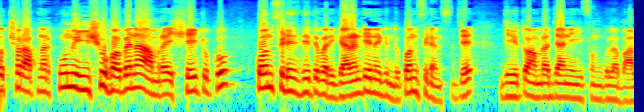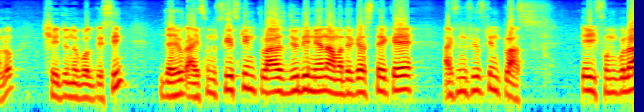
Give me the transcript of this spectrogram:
বছর আপনার কোনো ইস্যু হবে না। আমরা সেইটুকু কনফিডেন্স দিতে পারি গ্যারান্টি না কিন্তু কনফিডেন্স যে যেহেতু আমরা জানি এই ফোনগুলো ভালো, সেই জন্য বলতেছি, যাই হোক আইফোন ফিফটিন প্লাস যদি নেন আমাদের কাছ থেকে আইফোন ফিফটিন প্লাস এই ফোনগুলা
